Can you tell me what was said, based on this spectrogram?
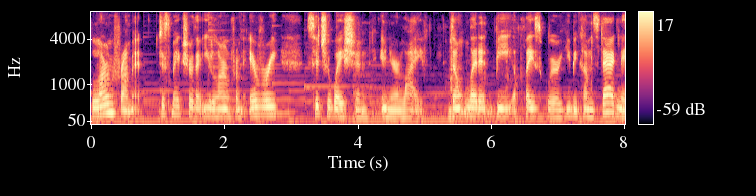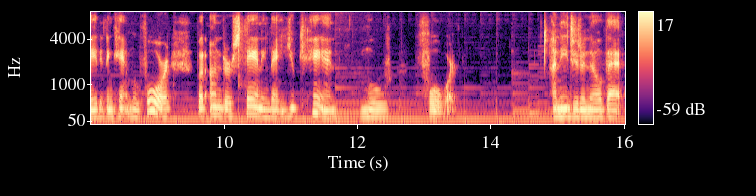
Learn from it. Just make sure that you learn from every situation in your life. Don't let it be a place where you become stagnated and can't move forward, but understanding that you can move forward. I need you to know that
